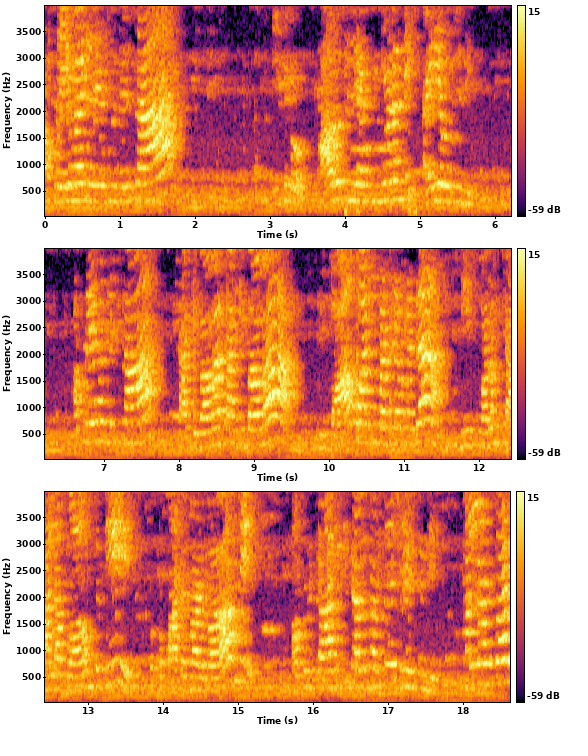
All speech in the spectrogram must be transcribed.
అప్పుడు ఏం ఐడియా చేస్తుంది తెలుసా? ఇదిగో ఆలోచన చేస్తుంది చూడండి ఐడియా వచ్చింది. అప్పుడు ఏమో తెలుసా? కాకి బావా కాకి బావా నువ్వు బాగా పాటలు పాడతావు కదా నీ స్వరం చాలా బాగుంటుంది. ఒక పాట పాడవా అప్పుడు కాకి చాలా సంతోషం వేసింది. మళ్ళీ పాడు.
